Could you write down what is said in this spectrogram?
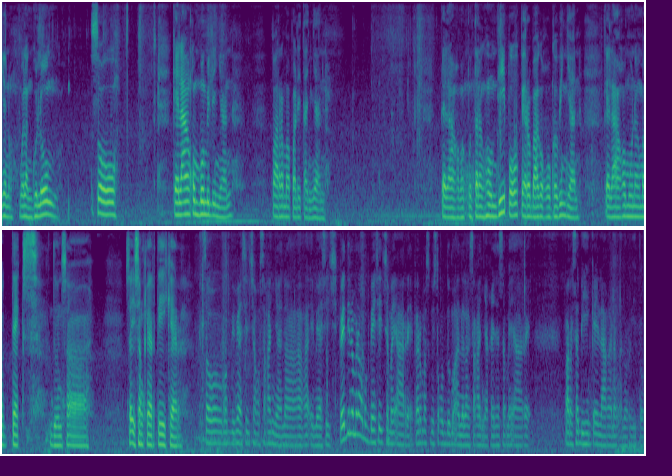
Yan o, walang gulong. So, kailangan kong bumili niyan para mapalitan yan. Kailangan ko magpunta ng Home Depot pero bago ko gawin yan, kailangan ko munang mag-text dun sa sa isang caretaker. So, magbe-message ako sa kanya na i-message. Pwede naman ako mag-message sa may-ari, pero mas gusto kong dumaan na lang sa kanya kaysa sa may-ari. Para sabihin kailangan ng ano rito,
